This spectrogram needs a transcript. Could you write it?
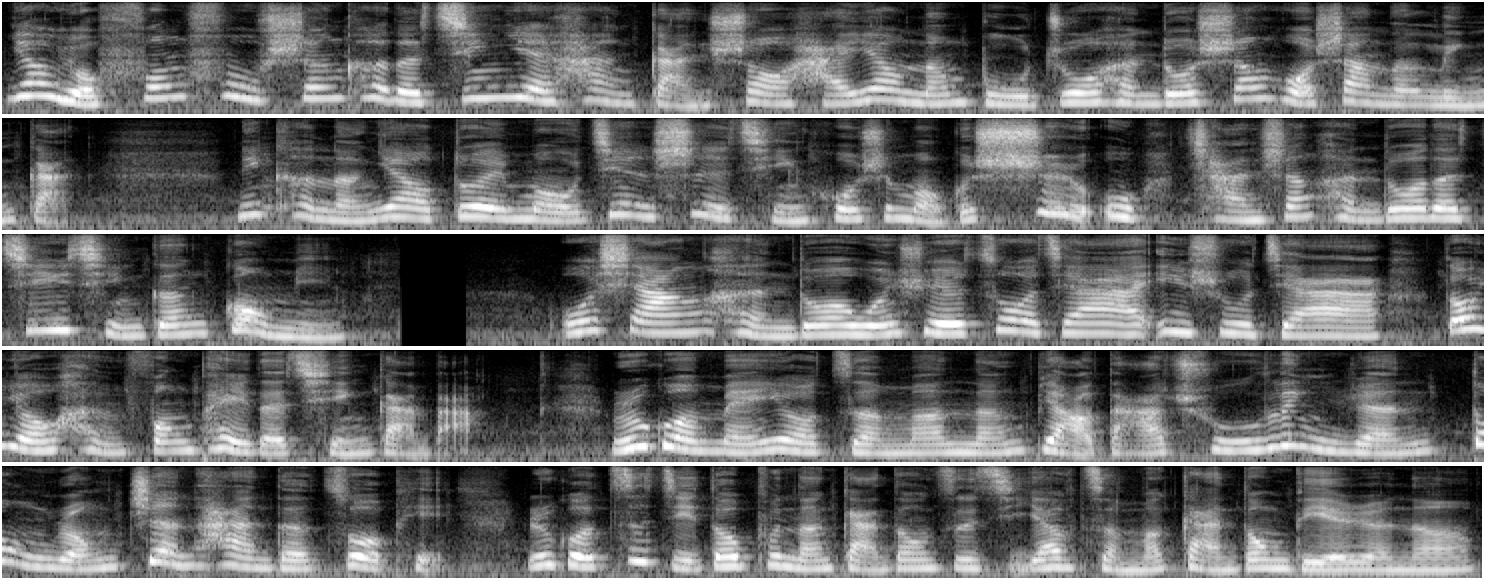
要有丰富深刻的经验和感受，还要能捕捉很多生活上的灵感。你可能要对某件事情或是某个事物产生很多的激情跟共鸣。我想很多文学作家啊、艺术家啊都有很丰沛的情感吧。如果没有，怎么能表达出令人动容、震撼的作品？如果自己都不能感动自己，要怎么感动别人呢？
